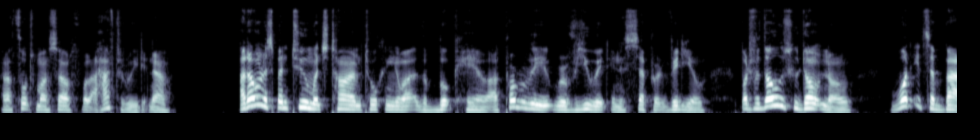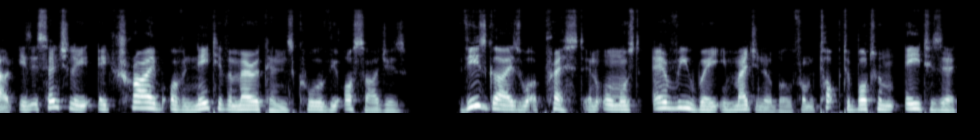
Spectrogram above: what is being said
and I thought to myself, well, I have to read it now. I don't want to spend too much time talking about the book here, I'll probably review it in a separate video, but for those who don't know, what it's about is essentially a tribe of Native Americans called the Osages. These guys were oppressed in almost every way imaginable, from top to bottom, A to Z.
